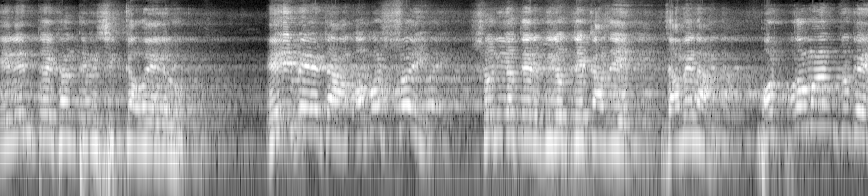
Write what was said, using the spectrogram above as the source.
এলেন তো এখান থেকে শিক্ষা হয়ে গেল। এই মেয়েটা অবশ্যই শরীয়তের বিরুদ্ধে কাজে যাবে না। বর্তমান যুগে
